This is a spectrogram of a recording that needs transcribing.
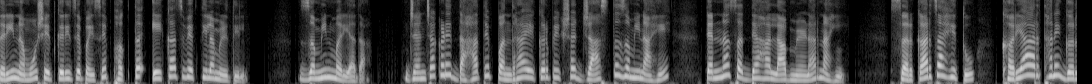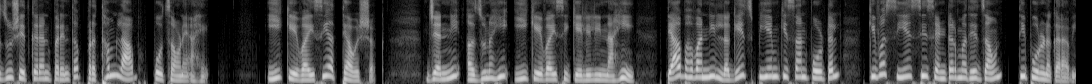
तरी नमो शेतकरीचे पैसे फक्त एकाच व्यक्तीला मिळतील. जमीन मर्यादा. ज्यांच्याकडे दहा ते पंधरा एकरपेक्षा जास्त जमीन आहे त्यांना सध्या हा लाभ मिळणार नाही. सरकारचा हेतू खऱ्या अर्थाने गरजू शेतकऱ्यांपर्यंत प्रथम लाभ पोचवणे आहे. ई केवायसी अत्यावश्यक. ज्यांनी अजूनही ई केवायसी केलेली नाही त्या भवांनी लगेच पीएम किसान पोर्टल किंवा सीएससी सेंटरमध्ये जाऊन ती पूर्ण करावी.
